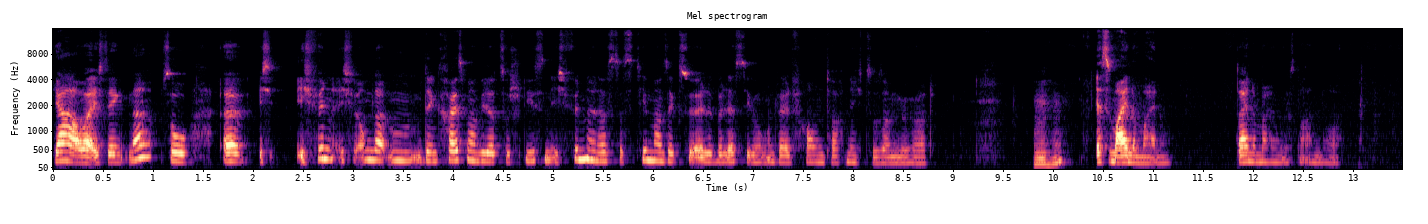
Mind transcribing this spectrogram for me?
Ja, aber ich denke, ne, so, äh, ich, ich finde, ich, um, da, um den Kreis mal wieder zu schließen, ich finde, dass das Thema sexuelle Belästigung und Weltfrauentag nicht zusammengehört. Mhm. Ist meine Meinung. Deine Meinung ist eine andere.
